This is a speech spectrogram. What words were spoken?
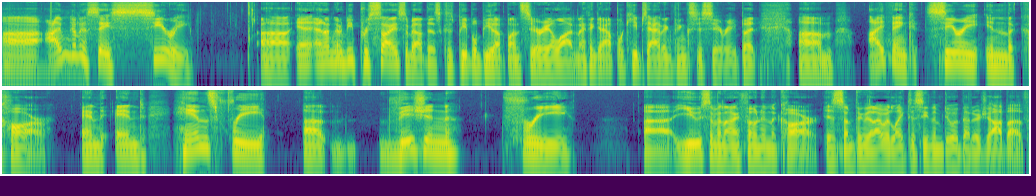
Uh, I'm going to say Siri. Uh, and, and, I'm going to be precise about this because people beat up on Siri a lot, and I think Apple keeps adding things to Siri. But um, I think Siri in the car and and hands free, uh, vision free uh, use of an iPhone in the car is something that I would like to see them do a better job of.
